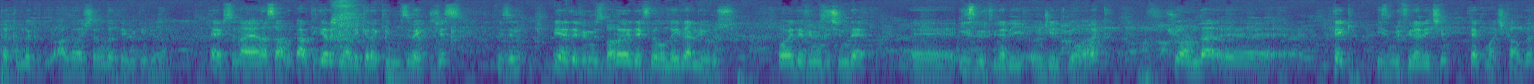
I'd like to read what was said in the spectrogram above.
takımdaki arkadaşlarımı da tebrik ediyorum. Hepsinin ayağına sağlık. Artık yarı finaldeki rakibimizi bekleyeceğiz. Bizim bir hedefimiz var. O hedef yolunda ilerliyoruz. O hedefimiz için de e, İzmir finali öncelikli olarak. Şu anda e, tek İzmir finali için tek maç kaldı.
